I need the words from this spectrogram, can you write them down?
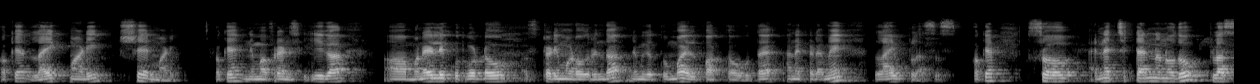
ಓಕೆ ಲೈಕ್ ಮಾಡಿ ಶೇರ್ ಮಾಡಿ. ಓಕೆ ನಿಮ್ಮ ಫ್ರೆಂಡ್ಸ್ ಈಗ ಮನೆಯಲ್ಲಿ ಕೂತ್ಕೊಂಡು ಸ್ಟಡಿ ಮಾಡೋದ್ರಿಂದ ನಿಮಗೆ ತುಂಬ ಹೆಲ್ಪ್ ಆಗ್ತಾ ಹೋಗುತ್ತೆ Unacademy live classes okay so N H ten ಅನ್ನೋದು ಪ್ಲಸ್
